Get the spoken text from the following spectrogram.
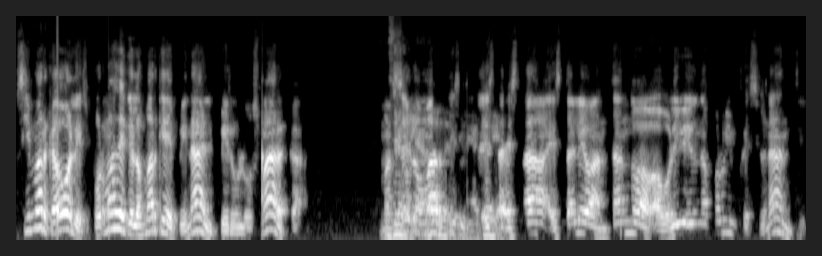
sí marca goles, por más de que los marque de penal, pero los marca. Marcelo Márquez está, está, levantando a, Bolivia de una forma impresionante.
